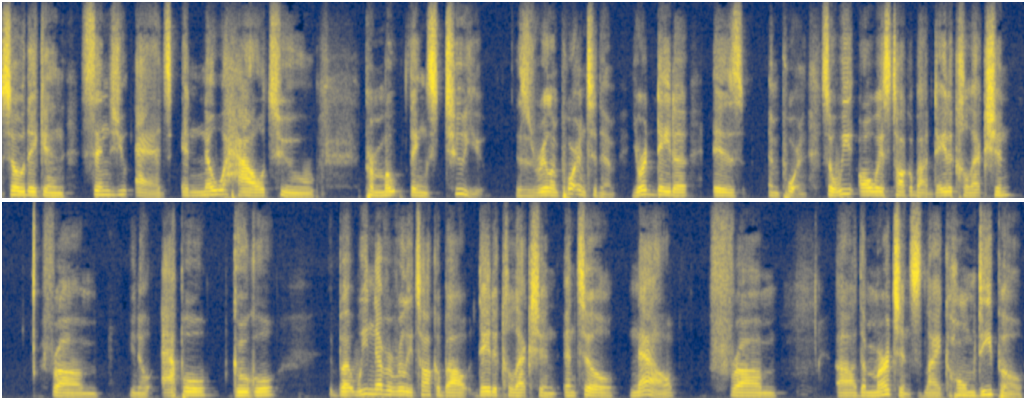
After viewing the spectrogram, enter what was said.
so they can send you ads and know how to promote things to you. This is real important to them. Your data is important. So we always talk about data collection from, you know, Apple, Google, but we never really talk about data collection until now from uh, the merchants like Home Depot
